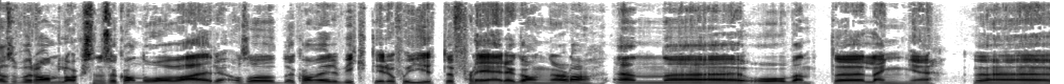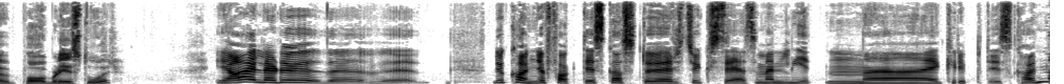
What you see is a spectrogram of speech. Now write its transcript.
Ja, så For hannlaksen kan det være, altså det kan være viktigere å få gyte flere ganger da, enn uh, å vente lenge uh, på å bli stor? Ja, eller du, du kan jo faktisk ha større suksess som en liten uh, kryptisk hann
